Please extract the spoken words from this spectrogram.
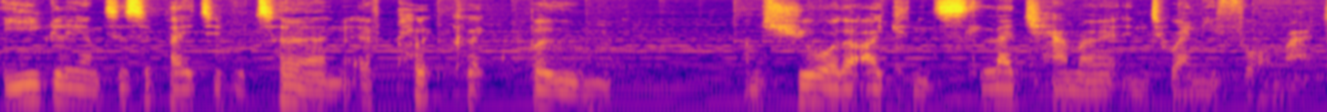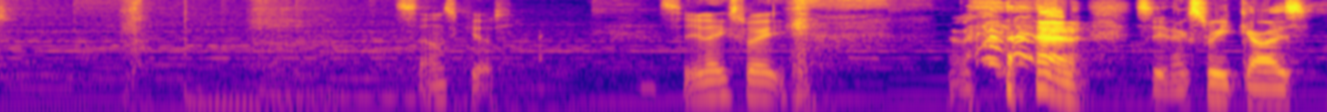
the eagerly anticipated return of Click Click Boom. I'm sure that I can sledgehammer it into any format. Sounds good. See you next week. See you next week, guys.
